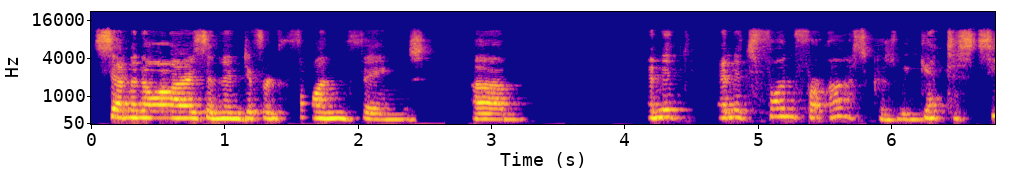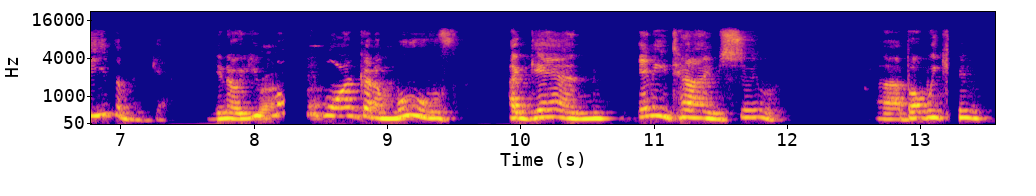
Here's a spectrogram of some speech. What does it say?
seminars and then different fun things um, and it and it's fun for us because we get to see them again you know you right. people aren't going to move again anytime soon uh, but we can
